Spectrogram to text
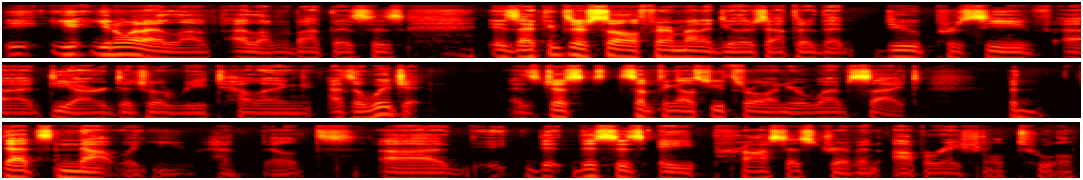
You, you, know what I love I love about this is is I think there's still a fair amount of dealers out there that do perceive uh, DR digital retailing as a widget as just something else you throw on your website. But that's not what you have built. Uh, th- this is a process driven operational tool.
